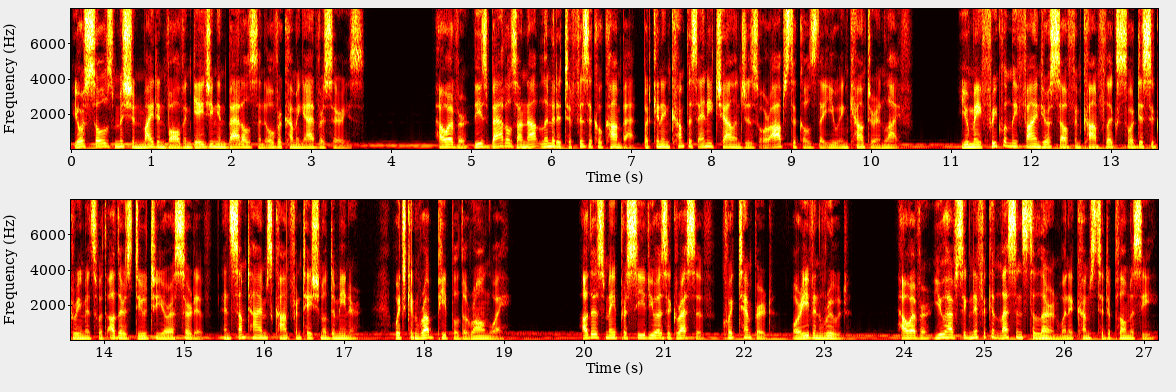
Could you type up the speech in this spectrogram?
Your soul's mission might involve engaging in battles and overcoming adversaries. However, these battles are not limited to physical combat but can encompass any challenges or obstacles that you encounter in life. You may frequently find yourself in conflicts or disagreements with others due to your assertive and sometimes confrontational demeanor, which can rub people the wrong way. Others may perceive you as aggressive, quick tempered, or even rude. However, you have significant lessons to learn when it comes to diplomacy,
